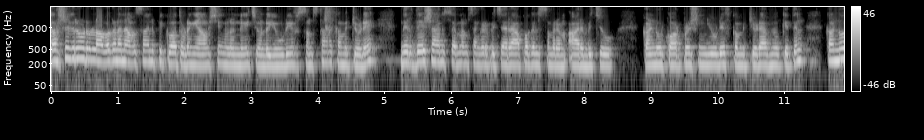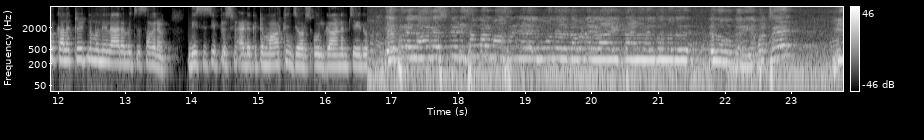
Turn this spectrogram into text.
കർഷകരോടുള്ള അവഗണന അവസാനിപ്പിക്കുക തുടങ്ങിയ ആവശ്യങ്ങൾ ഉന്നയിച്ചുകൊണ്ട് യു ഡി എഫ് സംസ്ഥാന കമ്മിറ്റിയുടെ നിർദ്ദേശാനുസരണം സംഘടിപ്പിച്ച രാപ്പകൽ സമരം ആരംഭിച്ചു. Kannur corporation U D F കമ്മിറ്റിയുടെ ആഭിമുഖ്യത്തിൽ കണ്ണൂർ കലക്ടറേറ്റിന് മുന്നിൽ ആരംഭിച്ച സമരം D C C president advocate Martin George ഉദ്ഘാടനം ചെയ്തു. ഏപ്രിൽ ആഗസ്റ്റ് ഡിസംബർ മാസങ്ങളിൽ മൂന്ന് തവണകളായിട്ടാണ് നൽകുന്നത് എന്ന് നമുക്കറിയാം. പക്ഷേ ഈ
